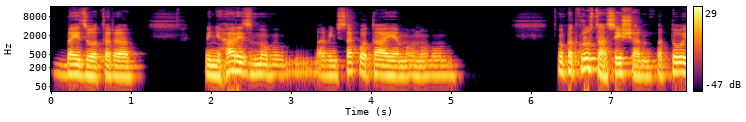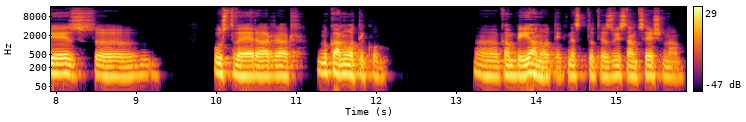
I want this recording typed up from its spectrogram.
beidzot ar viņa harizmu, ar viņa sekotājiem un, un, un, un pat krustā sišanu. Par to Jēzus uztvēra ar, ar nu, notikumu, kam bija jānotiek, neskatoties uz visām ciešanām.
